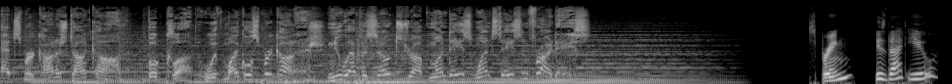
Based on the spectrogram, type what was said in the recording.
at Smerconish.com. Book Club with Michael Smerconish. New episodes drop Mondays, Wednesdays, and Fridays. Spring? Is that you?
